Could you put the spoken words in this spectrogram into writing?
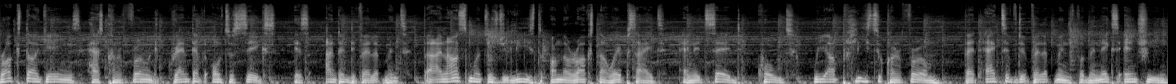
Rockstar Games has confirmed Grand Theft Auto 6 is under development. The announcement was released on the Rockstar website and it said, quote, We are pleased to confirm that active development for the next entry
